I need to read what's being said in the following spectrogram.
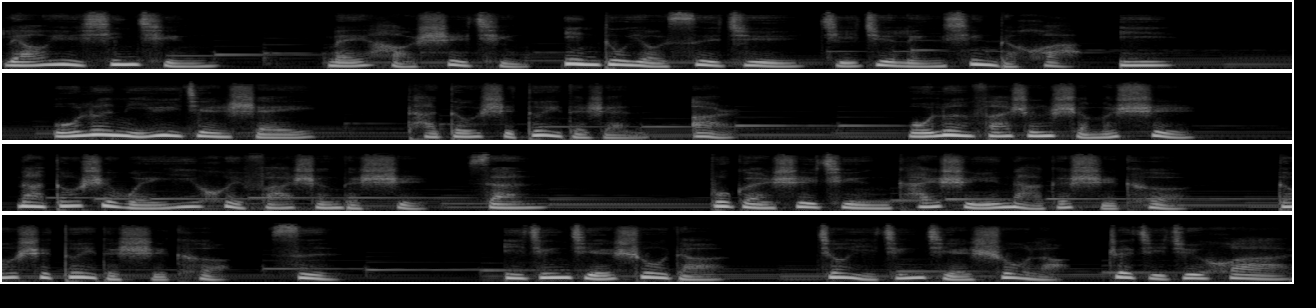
疗愈心情，美好事情。印度有四句极具灵性的话：一，无论你遇见谁，他都是对的人；二，无论发生什么事，那都是唯一会发生的事；三，不管事情开始于哪个时刻，都是对的时刻；四。已经结束的，就已经结束了。这几句话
